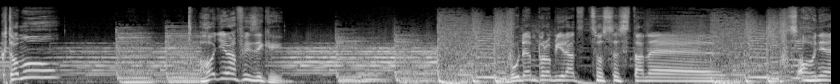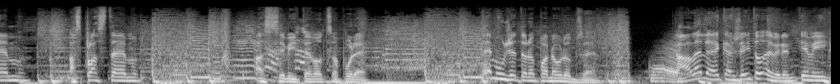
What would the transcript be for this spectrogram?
K tomu hodina fyziky. Budem probírat, co se stane s ohněm a s plastem. Asi víte, o co půjde. Nemůže to dopadnout dobře. Ale ne, každý to evidentně ví.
